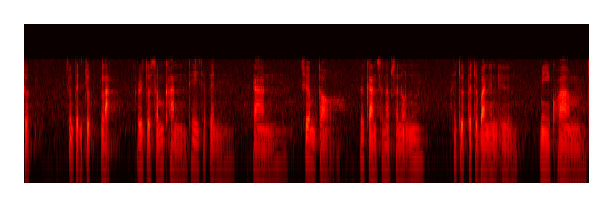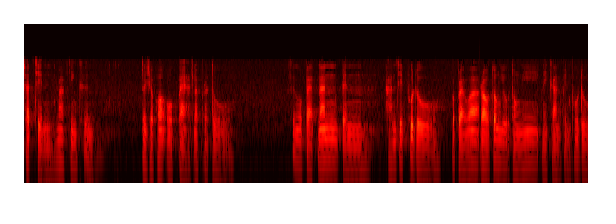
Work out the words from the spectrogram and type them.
จุด ซึ่งเป็นจุดหลักหรือจุดสำคัญที่จะเป็นการเชื่อมต่อ หรือการสนับสนุน ให้จุดปัจจุบันอื่น ๆ มีความชัดเจนมากยิ่งขึ้น โดยเฉพาะโอแปดและประตู ซึ่งโอแปดนั้นเป็นฐานจิตผู้ดู ก็แปลว่าเราต้องอยู่ตรงนี้ในการเป็นผู้ดู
